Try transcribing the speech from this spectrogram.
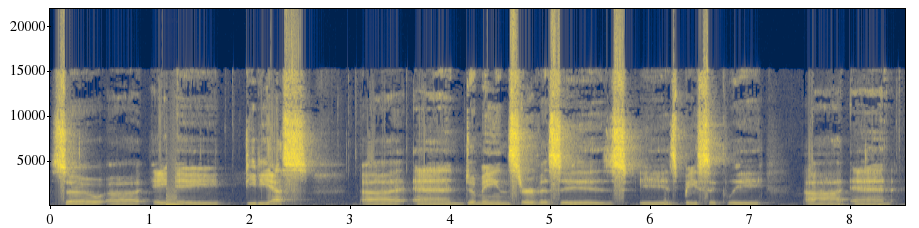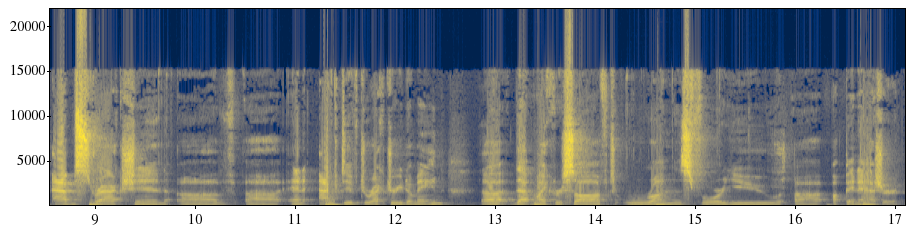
So AADDS. and domain services is basically uh, an abstraction of uh, an Active Directory domain uh, that Microsoft runs for you uh, up in Azure.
